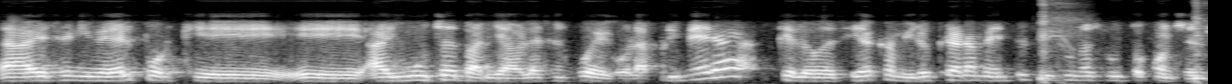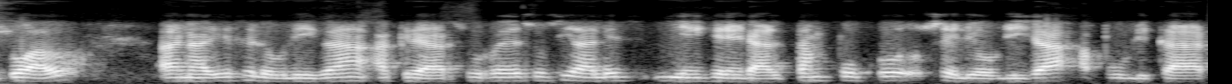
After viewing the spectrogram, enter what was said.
a ese nivel porque eh, hay muchas variables en juego. La primera, que lo decía Camilo claramente, es un asunto consensuado. A nadie se le obliga a crear sus redes sociales y en general tampoco se le obliga a publicar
